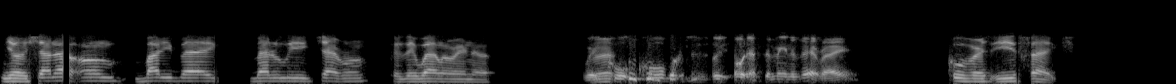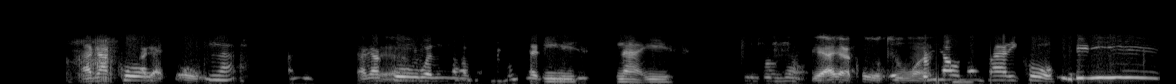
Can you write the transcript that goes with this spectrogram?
Yo, shout out um Body Bag Battle League chat room because they wilding right now. Wait, Right. cool, cool versus. Oh, that's the main event, right? Cool versus East Facts. I got cool. I got cool. No. I got Yeah. cool with uh, East, not East. Yeah, I got cool two one. No, nobody cool.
